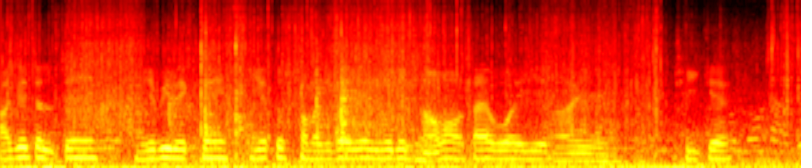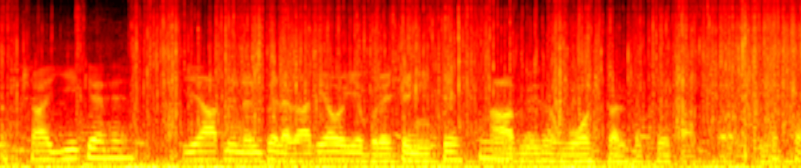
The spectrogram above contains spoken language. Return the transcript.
आगे चलते हैं। ये भी देखते हैं। ये तो समझ गए ये वो जो झावा होता है वो है ये। हाँ ये। ठीक है। अच्छा ये क्या है? ये आपने नल पे लगा दिया और ये ब्रश है नीचे। हम्म। आप इसे वॉश कर सकते हो साफ़ अच्छा।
